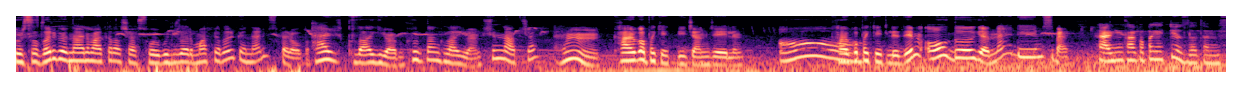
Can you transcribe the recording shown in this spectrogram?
hırsızları gönderdim arkadaşlar. Soyguncuları, mafyaları gönderdim. Süper oldu. Her kulağa giriyorum. Kılıktan kulağa giriyorum. Şimdi ne yapacağım? Hmm, kargo paketleyeceğim Ceylin. Oo. Kargo paketledim. Oldu. Gönderdim. Süper. Her gün kargo paketliyoruz zaten biz.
